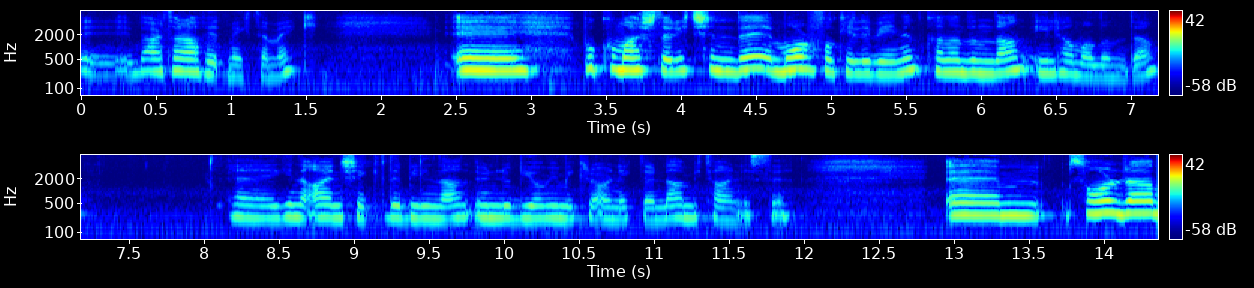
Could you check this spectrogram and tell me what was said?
e, bertaraf etmek demek. E, bu kumaşlar içinde morfo kelebeğinin kanadından ilham alındı. E, yine aynı şekilde bilinen ünlü biyomimikri örneklerinden bir tanesi. E, sonra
